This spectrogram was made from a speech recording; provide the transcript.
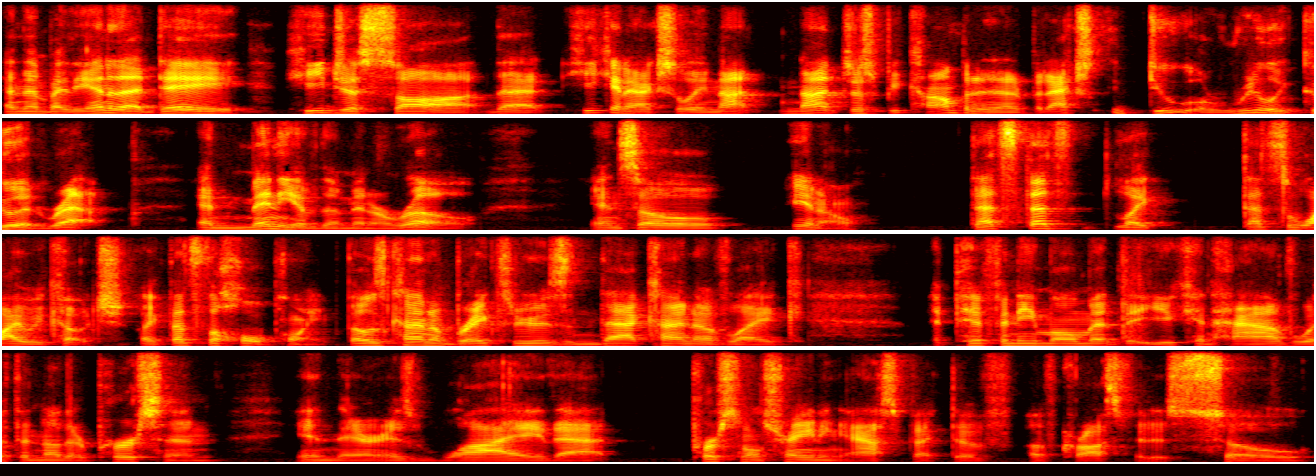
And then by the end of that day he just saw that he can actually not not just be competent at it but actually do a really good rep and many of them in a row. And so you know that's that's like that's why we coach like that's the whole point those kind of breakthroughs and that kind of like epiphany moment that you can have with another person in there is why that personal training aspect of of CrossFit is so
